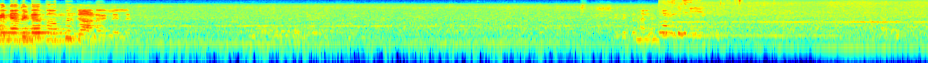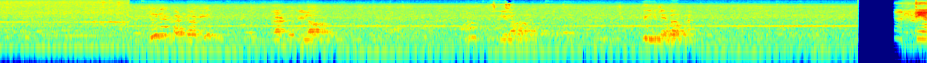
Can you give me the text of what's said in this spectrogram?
പിന്നെ അതിന്റെ അകത്തൊന്നും കാണുമില്ലല്ലോ ഇതൊക്കെ നല്ല കൊണ്ടോടി രണ്ട് കിലോ സത്യ?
